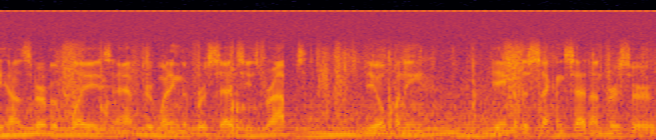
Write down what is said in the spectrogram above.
See how Zvereva plays after winning the first set. She's dropped the opening game of the second set on her serve.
